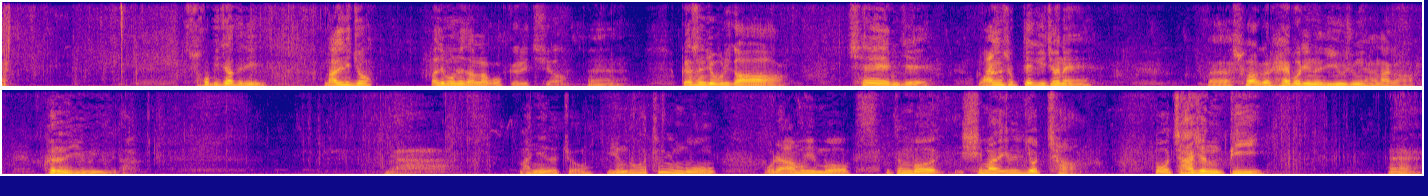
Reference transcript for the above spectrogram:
소비자들이 난리죠. 빨리 보내달라고. 그렇죠. 예. 그래서 이제 우리가 채 이제 완숙되기 전에 어, 수확을 해버리는 이유 중에 하나가 그런 이유입니다. 야 많이 잃었죠. 이 정도 같으면 뭐 올해 아무리 뭐 하여튼 뭐 심한 일교차 또 잦은 비, 예.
